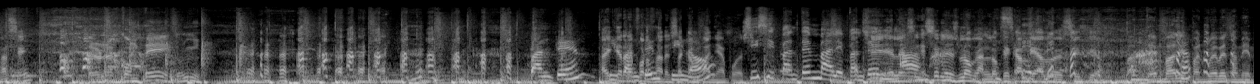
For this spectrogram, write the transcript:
¿Ah, sí? Pero no es con P, coño. Pantén, Hay sí, que Pantén, reforzar sí, esa ¿no? campaña, pues. Sí, sí, Pantén vale, Sí, Pantén. el- Ah. es el eslogan lo que he cambiado de sitio. Pantén vale y pan 9 también.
